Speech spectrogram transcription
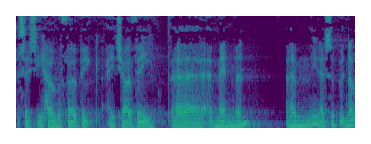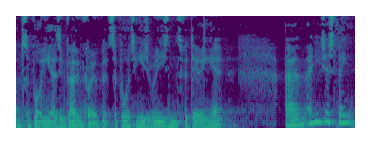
essentially homophobic HIV uh, amendment. Um, you know, not supporting it as in voting for it, but supporting his reasons for doing it. Um, and you just think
